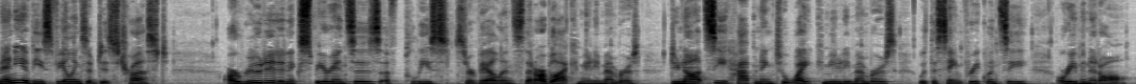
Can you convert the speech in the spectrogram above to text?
Many of these feelings of distrust are rooted in experiences of police surveillance that our black community members do not see happening to white community members with the same frequency or even at all.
